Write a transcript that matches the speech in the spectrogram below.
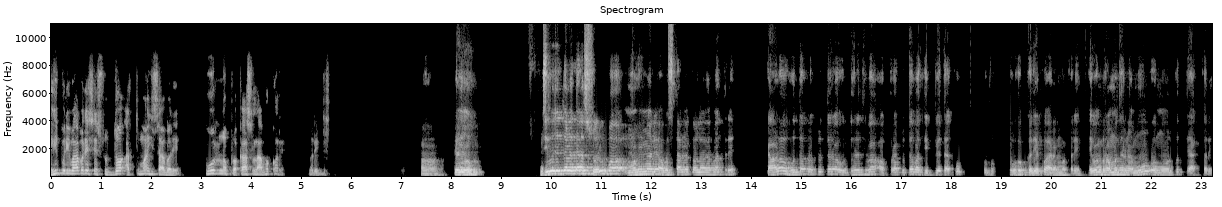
ଏହିପରି ଭାବରେ ସେ ଶୁଦ୍ଧ ଆତ୍ମା ହିସାବରେ ପୂର୍ଣ୍ଣ ପ୍ରକାଶ ଲାଭ କରେ ହରେ କୃଷ୍ଣ ତେଣୁ ଜୀବ ଯେତେବେଳେ ତାର ସ୍ୱରୂପ ମହିମାରେ ଅବସ୍ଥାନ କଲା ମାତ୍ରେ କାଳ ଭୂତ ପ୍ରକୃତର ଉର୍ଦ୍ଧ୍ୱରେ ଥିବା ଅପ୍ରାକୃତ ବା ଦିବ୍ୟତାକୁ ଉପଭୋଗ କରିବାକୁ ଆରମ୍ଭ କରେ ଏବଂ ବ୍ରହ୍ମ ଧାରଣା ମୁଁ ଓ ମୋରକୁ ତ୍ୟାଗ କରେ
